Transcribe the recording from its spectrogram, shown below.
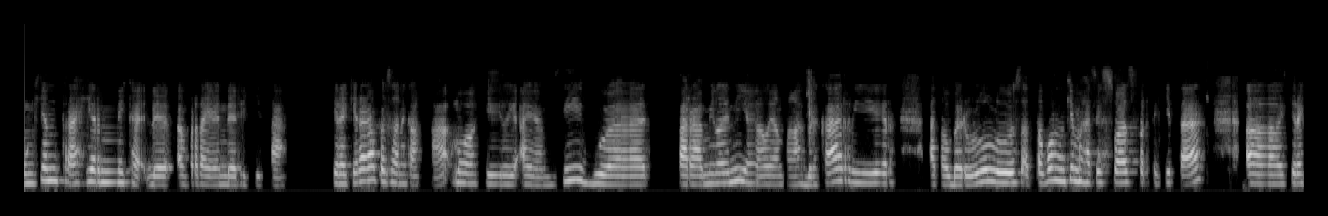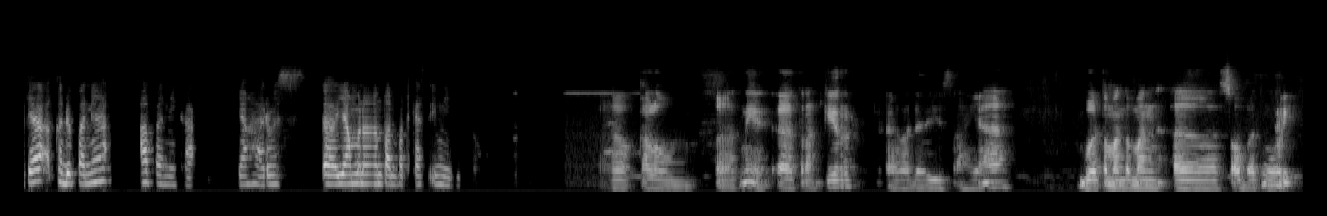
mungkin terakhir nih, Kak, da pertanyaan dari kita. Kira-kira pesan kakak mewakili IMC buat para milenial yang tengah berkarir atau baru lulus ataupun mungkin mahasiswa seperti kita, kira-kira uh, ke depannya apa nih kak? yang harus uh, yang menonton podcast ini gitu? Uh, kalau uh, nih uh, terakhir uh, dari saya buat teman-teman uh, sobat ngulik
